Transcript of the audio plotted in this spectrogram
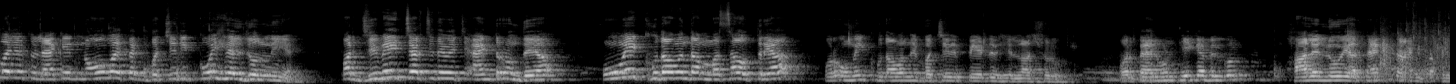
ਵਜੇ ਤੋਂ ਲੈ ਕੇ 9 ਵਜੇ ਤੱਕ ਬੱਚੇ ਦੀ ਕੋਈ ਹਿਲਜੁਲ ਨਹੀਂ ਹੈ। ਪਰ ਜਿਵੇਂ ਚਰਚ ਦੇ ਵਿੱਚ ਐਂਟਰ ਹੁੰਦੇ ਆ, ਉਵੇਂ ਹੀ ਖੁਦਾਵੰਦ ਦਾ ਮਸਾ ਉਤਰਿਆ ਔਰ ਉਵੇਂ ਹੀ ਖੁਦਾਵੰਦ ਨੇ ਬੱਚੇ ਦੇ ਪੇਟ ਦੇ ਵਿੱਚ ਹਿੱਲਣਾ ਸ਼ੁਰੂ ਔਰ ਪੈਰ ਹੁਣ ਠੀਕ ਹੈ ਬਿਲਕੁਲ। ਹਾਲੇਲੂਇਆ ਥੈਂਕ ਯੂ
